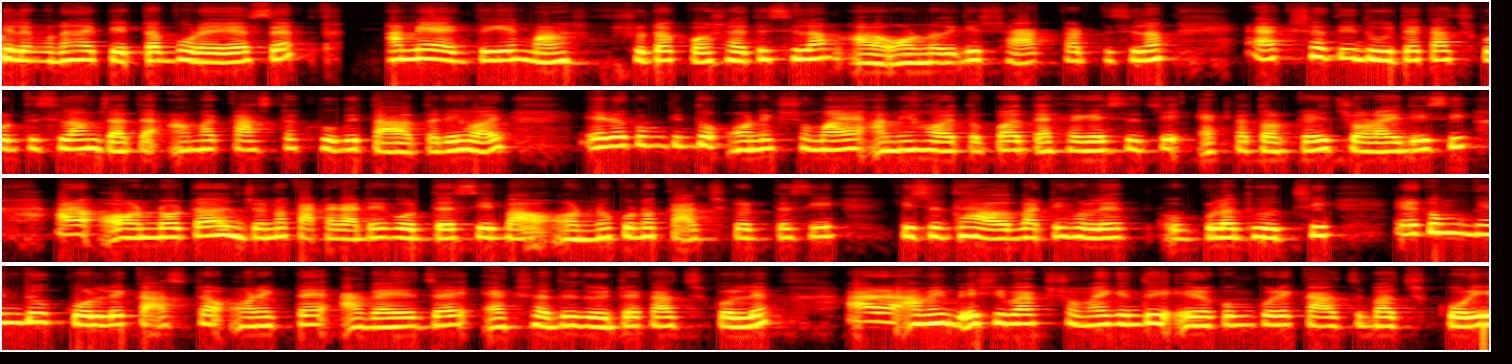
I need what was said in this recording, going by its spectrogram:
খেলে মনে হয় পেটটা ভরে গেছে। আমি একদিকে মাংসটা কষাইতেছিলাম আর অন্যদিকে শাক কাটতেছিলাম। একসাথে দুইটা কাজ করতেছিলাম যাতে আমার কাজটা খুবই তাড়াতাড়ি হয়। এরকম কিন্তু অনেক সময় আমি হয়তো বা দেখা গেছে যে একটা তরকারি চড়াই দিয়েছি আর অন্যটার জন্য কাটাকাটি করতেছি বা অন্য কোনো কাজ করতেছি, কিছু ধাল বাটি হলে ওগুলো ধুচ্ছি। এরকম কিন্তু করলে কাজটা অনেকটাই আগায় যায়, একসাথে দুইটা কাজ করলে। আর আমি বেশিরভাগ সময় কিন্তু এরকম করে কাজ বাজ করি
